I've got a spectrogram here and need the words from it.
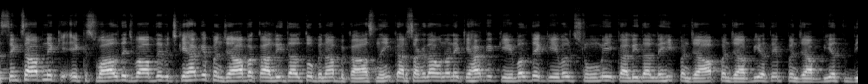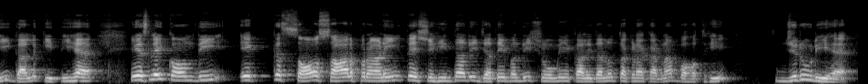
ਸਿੰਘ ਸਾਹਿਬ ਨੇ ਇੱਕ- ਸਵਾਲ ਦੇ ਜਵਾਬ ਦੇ ਵਿੱਚ ਕਿਹਾ ਕਿ ਪੰਜਾਬ ਅਕਾਲੀ ਦਲ ਤੋਂ ਬਿਨਾਂ ਵਿਕਾਸ ਨਹੀਂ ਕਰ ਸਕਦਾ। ਉਹਨਾਂ ਨੇ ਕਿਹਾ ਕਿ ਕੇਵਲ ਤੇ ਕੇਵਲ ਸ਼੍ਰੋਮਣੀ ਅਕਾਲੀ ਦਲ ਨੇ ਹੀ ਪੰਜਾਬ, ਪੰਜਾਬੀ ਅਤੇ ਪੰਜਾਬੀਅਤ ਦੀ ਗੱਲ ਕੀਤੀ ਹੈ। ਇਸ ਲਈ ਕੌਮ ਦੀ 100 ਸਾਲ ਪੁਰਾਣੀ ਤੇ ਸ਼ਹੀਦਾਂ ਦੀ ਜਥੇਬੰਦੀ ਸ਼੍ਰੋਮਣੀ ਅਕਾਲੀ ਦਲ ਨੂੰ ਤਕੜਾ ਕਰਨਾ ਬਹੁਤ ਹੀ ਜ਼ਰੂਰੀ ਹੈ।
